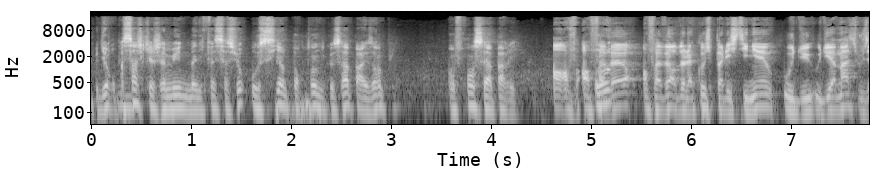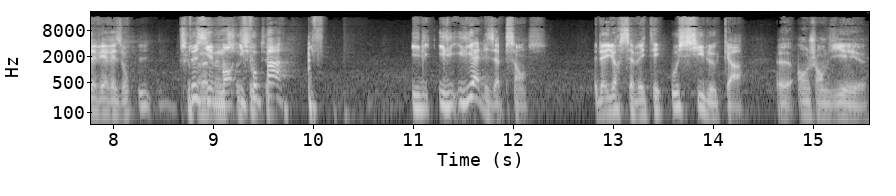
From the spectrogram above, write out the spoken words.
Il faut dire au passage qu'il n'y a jamais eu une manifestation aussi importante que ça, par exemple, en France et à Paris. en, en faveur en faveur de la cause palestinienne ou du ou du Hamas, vous avez raison. Deuxièmement, il faut société. pas il, il, il y a des absences. Et D'ailleurs, ça avait été aussi le cas en janvier euh,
